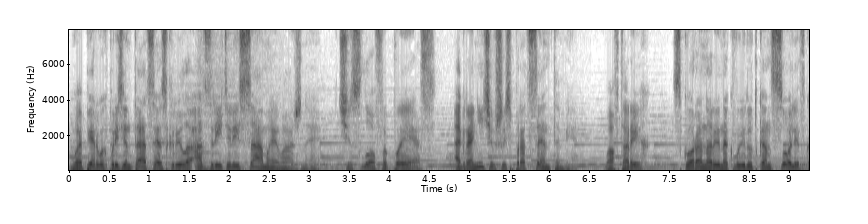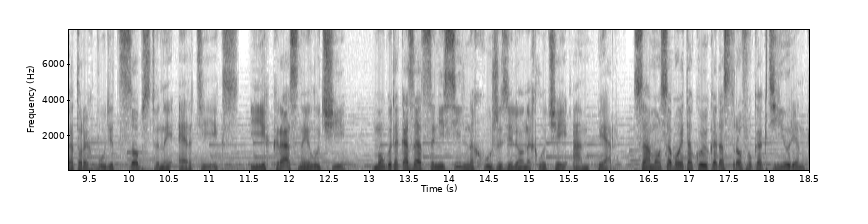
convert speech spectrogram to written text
Во-первых, презентация скрыла от зрителей самое важное – число FPS, ограничившись процентами. Во-вторых, скоро на рынок выйдут консоли, в которых будет собственный RTX, и их красные лучи могут оказаться не сильно хуже зеленых лучей Ампер. Само собой, такую катастрофу, как Тьюринг,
